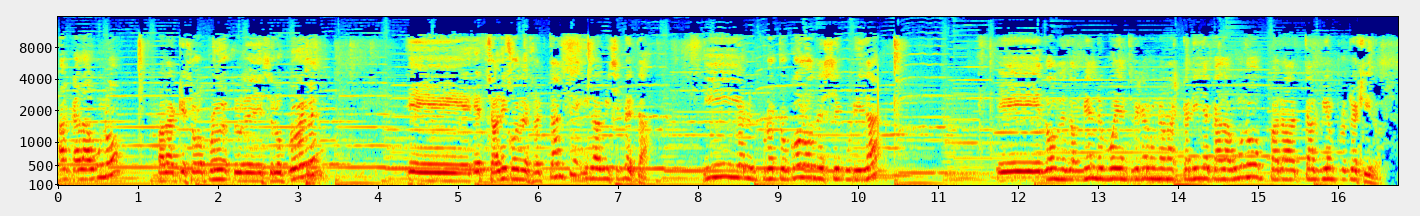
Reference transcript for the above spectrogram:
a cada uno para que se lo pruebe, se lo pruebe eh, el chaleco reflectante y la bicicleta y el protocolo de seguridad eh, donde también les voy a entregar una mascarilla a cada uno para estar bien protegidos.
